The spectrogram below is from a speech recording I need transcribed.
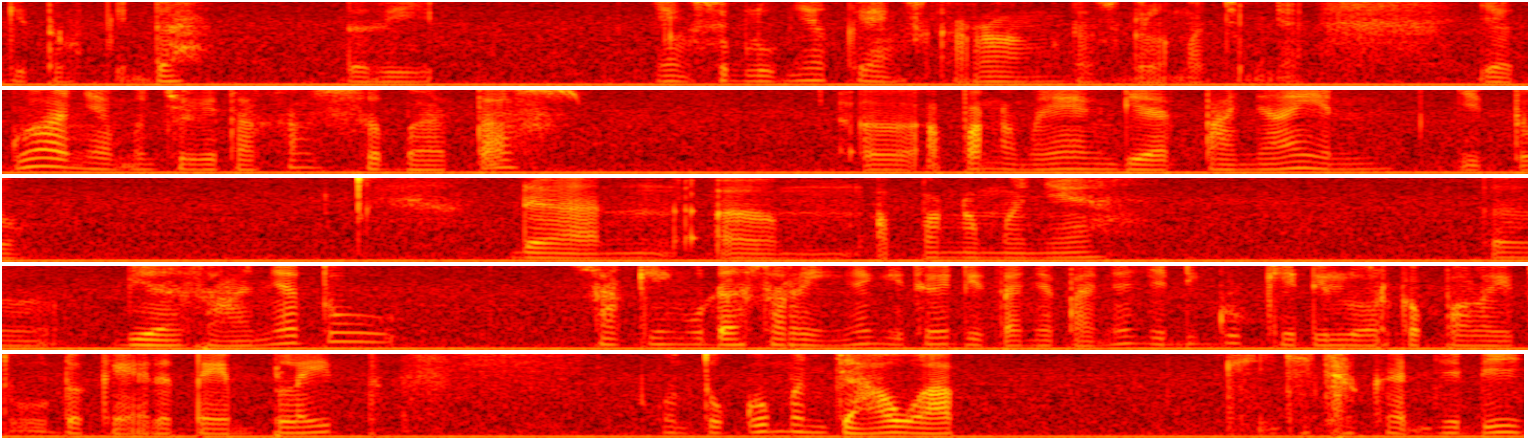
gitu pindah dari yang sebelumnya ke yang sekarang dan segala macamnya. Ya gue hanya menceritakan sebatas uh, apa namanya yang dia tanyain gitu. Dan um, apa namanya uh, biasanya tuh saking udah seringnya gitu ya ditanya-tanya jadi gue kayak di luar kepala itu udah kayak ada template untuk gue menjawab. Kayak gitu kan jadi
